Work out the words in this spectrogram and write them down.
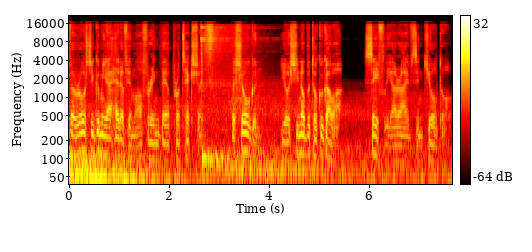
The Roshigumi ahead of him offering their protection, the shogun, Yoshinobu Tokugawa, safely arrives in Kyoto.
